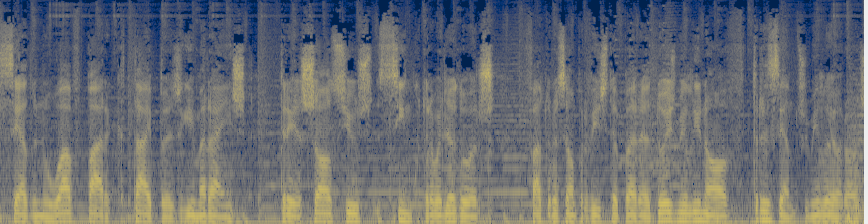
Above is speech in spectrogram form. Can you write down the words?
sede no Ave Park Taipas Guimarães. Três sócios, cinco trabalhadores. Faturação prevista para 2009, 300 mil euros.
